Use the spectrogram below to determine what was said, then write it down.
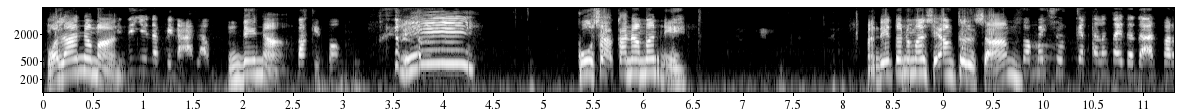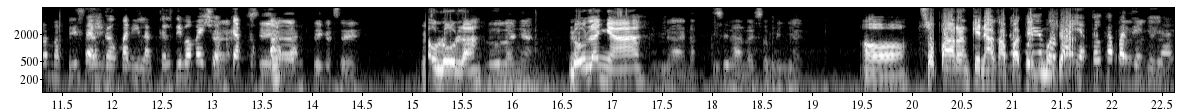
Wala naman. Hindi nyo na pinaalam. Hindi na. Bakit po? Eh, kusa ka naman eh. Andito naman si Uncle Sam. So may shortcut na lang tayo dadaan para mabilis tayo hanggang Manila. Kasi di ba may shortcut Si yung daan? ate kasi, O Lola. lola niya, Lola niya. inaanak si nanay sa binyan. Oo. So parang kinakapatid mo siya. Ano po yung babae? Kapatid nyo yan?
